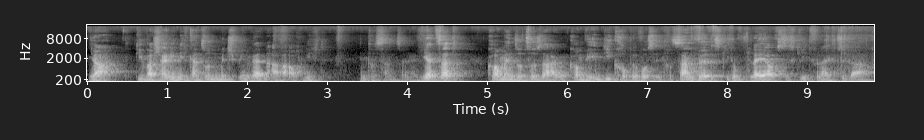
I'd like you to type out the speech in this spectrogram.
ja, die wahrscheinlich nicht ganz unten mitspielen werden, aber auch nicht interessant sein werden. Jetzt hat kommen sozusagen, kommen wir in die Gruppe, wo es interessant wird. Es geht um Playoffs, es geht vielleicht sogar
